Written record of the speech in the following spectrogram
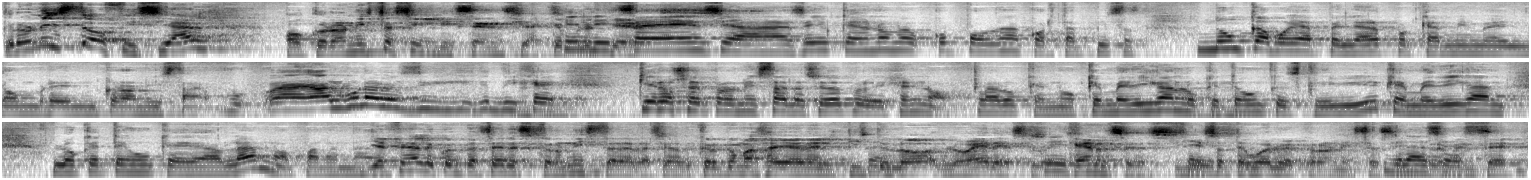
¿Cronista oficial o cronista sin licencia? ¿Qué Sin prefieres? licencia, sí, que no me pongan cortapisas. Nunca voy a pelear porque a mí me nombren cronista. Alguna vez di- dije, quiero ser cronista de la ciudad, pero dije, no, claro que no. Que me digan lo que tengo que escribir, que me digan lo que tengo que hablar, no, para nada. Y al final de cuentas eres cronista de la ciudad. Creo que más allá del título lo eres, lo Sí, ejerces sí, y eso te vuelve cronista Gracias. simplemente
